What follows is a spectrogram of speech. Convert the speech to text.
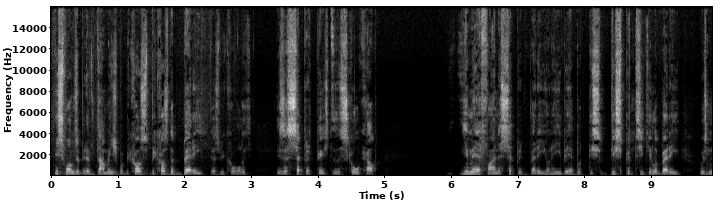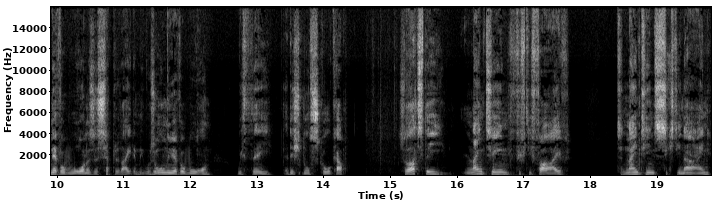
This one's a bit of damage, but because because the berry, as we call it, is a separate piece to the skull cap. You may find a separate berry on eBay, but this, this particular berry was never worn as a separate item. It was only ever worn with the additional skull cap. So that's the 1955 to 1969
